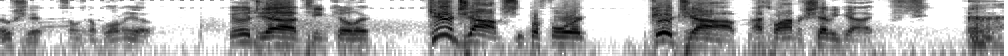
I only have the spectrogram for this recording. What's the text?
oh shit. Someone's gonna blow me up. Good job, Team Killer. Good job, Super Ford. Good job. That's why I'm a Chevy guy. I'm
